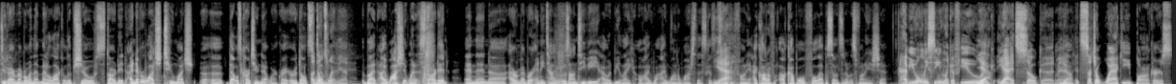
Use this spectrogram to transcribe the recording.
Dude, I remember when that Metalocalypse show started. I never watched too much. Uh, uh, that was Cartoon Network, right, or Adult Swim? Adult Swim, yeah. But I watched it when it started, and then uh, I remember anytime it was on TV, I would be like, "Oh, I, want to watch this because it's Yeah. fucking funny." I caught a, f- a couple full episodes, and it was funny as shit. Have you only seen like a few? Yeah. Like, yeah, it's so good, man. Yeah. It's such a wacky bonkers.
